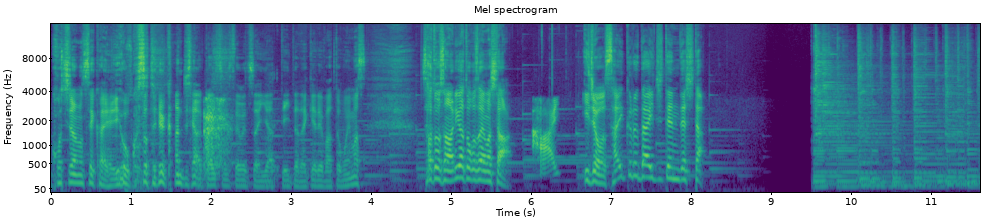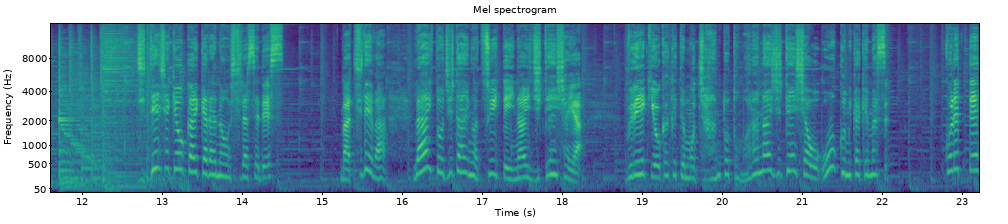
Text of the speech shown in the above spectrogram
こちらの世界へようこそという感じで赤い彗星おじさんやっていただければと思います。佐藤さんありがとうございました。はい。以上サイクル大辞典でした。自転車協会からのお知らせです。街ではライト自体がついていない自転車やブレーキをかけてもちゃんと止まらない自転車を多く見かけます。これって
